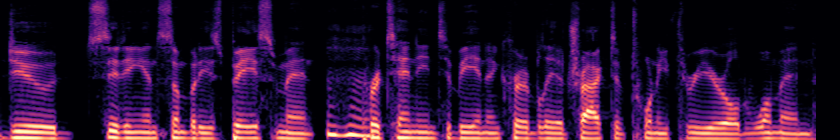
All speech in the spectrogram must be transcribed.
dude sitting in somebody's basement Mhm. pretending to be an incredibly attractive twenty three year old woman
